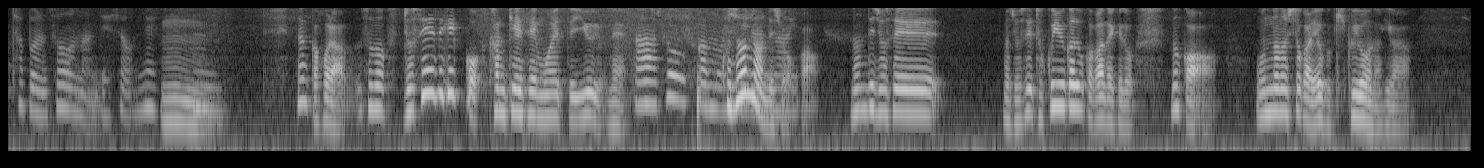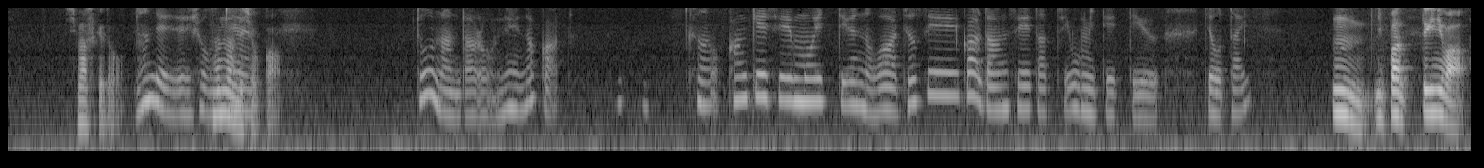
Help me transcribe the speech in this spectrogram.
多分そうなんでしょうね。うん、うん。なんかほらその女性で結構関係性萌えって言うよね。ああそうかもこれしれない。何なんでしょうか？なんで女性、まあ、女性特有かどうかわかんないけどなんか女の人からよく聞くような気がしますけど。なんででしょうね。何なんでしょうか、どうなんだろうね。なんかその関係性萌えっていうのは女性が男性たちを見てっていう状態？うん。一般的には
